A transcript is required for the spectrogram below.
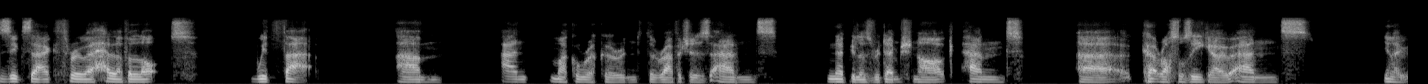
zigzag through a hell of a lot with that. Um, and Michael Rooker and the Ravagers and Nebula's redemption arc and uh, Kurt Russell's ego and, you know,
